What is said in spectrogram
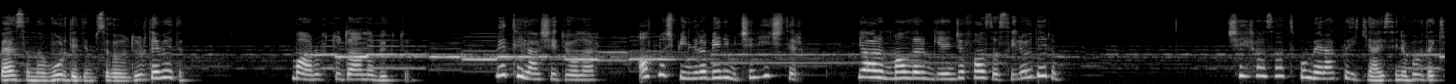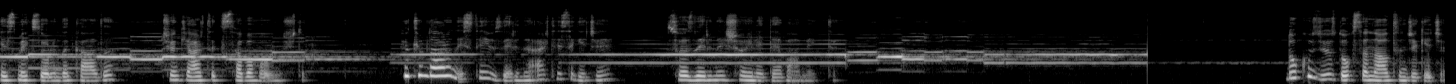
ben sana vur dedimse öldür demedim. Maruf dudağını büktü. Ne telaş ediyorlar? 60 bin lira benim için hiçtir. Yarın mallarım gelince fazlasıyla öderim. Şehrazat bu meraklı hikayesini burada kesmek zorunda kaldı. Çünkü artık sabah olmuştu. Hükümdarın isteği üzerine ertesi gece sözlerine şöyle devam etti. 996. gece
